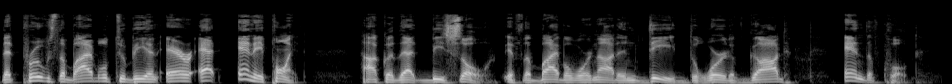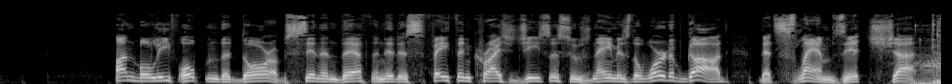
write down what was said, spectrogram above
that proves the Bible to be in error at any point. How could that be so if the Bible were not indeed the Word of God? End of quote. Unbelief opened the door of sin and death, and it is faith in Christ Jesus, whose name is the Word of God, that slams it shut.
